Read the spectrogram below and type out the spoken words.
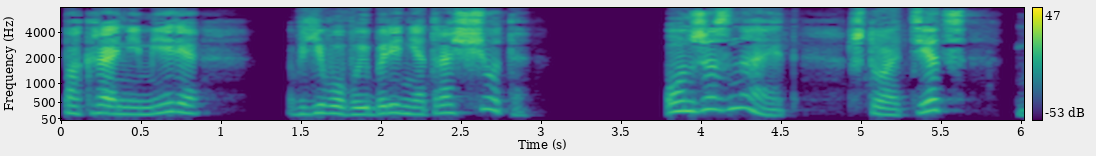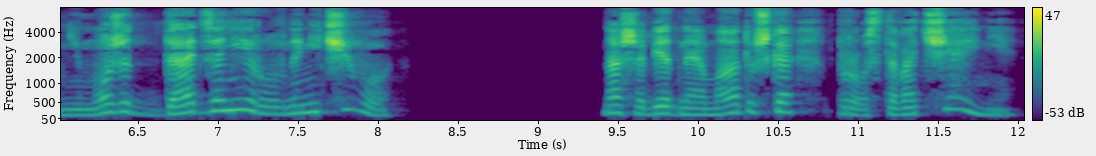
По крайней мере, в его выборе нет расчета. Он же знает, что отец не может дать за ней ровно ничего. Наша бедная матушка просто в отчаянии.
